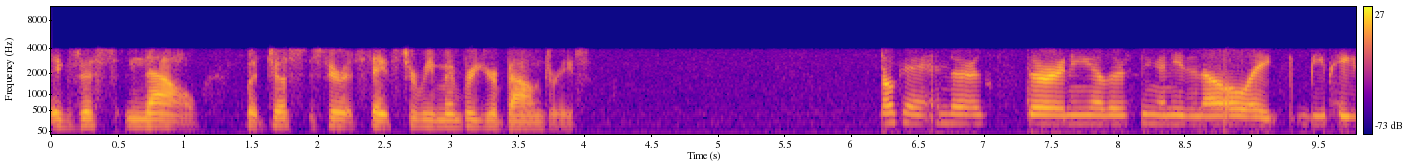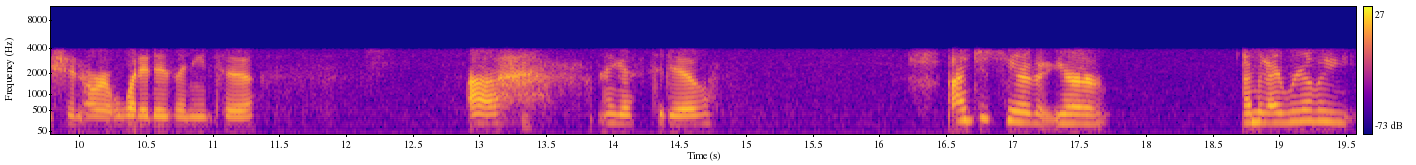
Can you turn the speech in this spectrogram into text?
exists now, but just spirit states to remember your boundaries. Okay, and there's there any other thing I need to know, like be patient or what it is I need to uh I guess to do. I just hear that you're. I mean, I really.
